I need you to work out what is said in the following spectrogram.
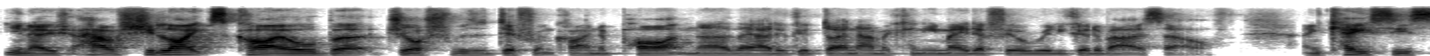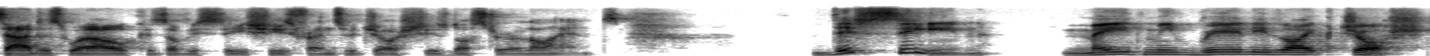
you know how she likes Kyle, but Josh was a different kind of partner. They had a good dynamic, and he made her feel really good about herself. And Kaycee's sad as well because obviously she's friends with Josh. She's lost her alliance. This scene made me really like Josh.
